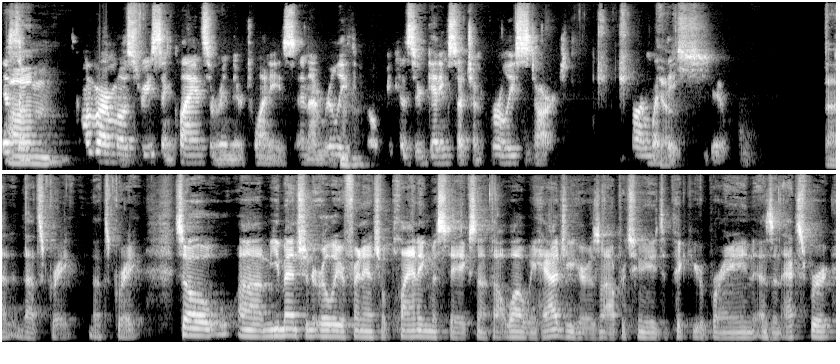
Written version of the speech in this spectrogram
Yeah, some, um, some, of our most recent clients are in their 20s, and I'm really mm-hmm. thrilled because they're getting such an early start on what yes. they do. That, that's great. That's great. So um, you mentioned earlier financial planning mistakes, and I thought, while we had you here as an opportunity to pick your brain as an expert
